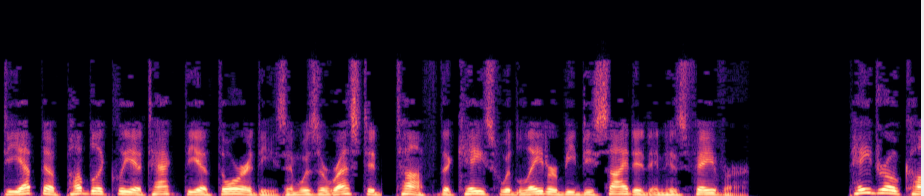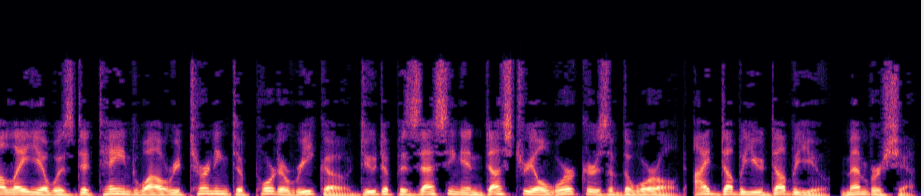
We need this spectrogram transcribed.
Dieppe publicly attacked the authorities and was arrested. Tough the case would later be decided in his favor. Pedro Calleja was detained while returning to Puerto Rico due to possessing Industrial Workers of the World IWW, membership.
